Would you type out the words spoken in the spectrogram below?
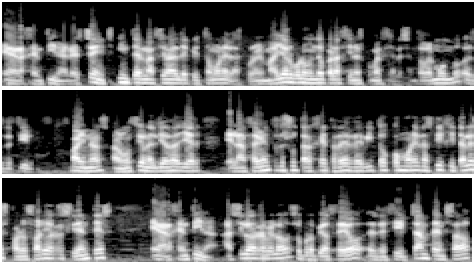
en Argentina, el exchange internacional de criptomonedas con el mayor volumen de operaciones comerciales en todo el mundo, es decir, Binance anunció en el día de ayer el lanzamiento de su tarjeta de débito con monedas digitales para usuarios residentes en Argentina. Así lo reveló su propio CEO, es decir, Chan Pensado,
